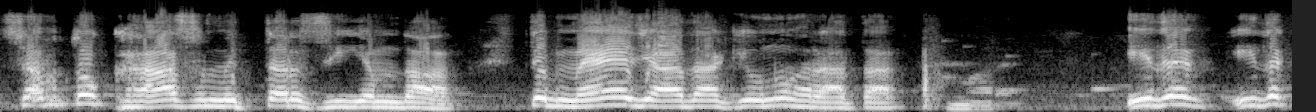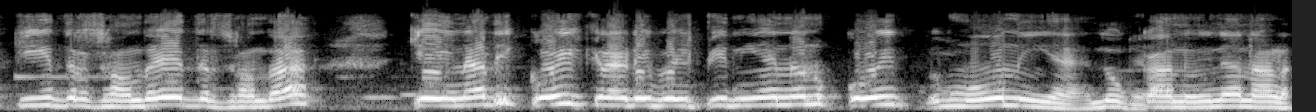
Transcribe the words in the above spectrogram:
ਸਭ ਤੋਂ ਖਾਸ ਮਿੱਤਰ ਸੀਐਮ ਦਾ। ਤੇ ਮੈਂ ਜ਼ਿਆਦਾ ਕਿ ਉਹਨੂੰ ਹਰਾਤਾ। ਇਹਦਾ ਇਹਦਾ ਕੀ ਦਰਸਾਉਂਦਾ? ਇਹ ਦਰਸਾਉਂਦਾ ਕਿ ਇਹਨਾਂ ਦੀ ਕੋਈ ਕ੍ਰੈਡੀਬਿਲਟੀ ਨਹੀਂ ਹੈ ਇਹਨਾਂ ਨੂੰ ਕੋਈ ਮੋਹ ਨਹੀਂ ਹੈ ਲੋਕਾਂ ਨੂੰ ਇਹਨਾਂ ਨਾਲ।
